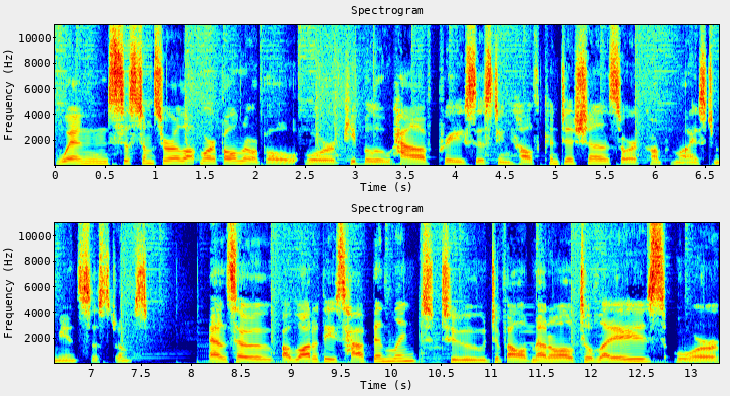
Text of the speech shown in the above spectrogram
when systems are a lot more vulnerable, or people who have pre existing health conditions or compromised immune systems. And so a lot of these have been linked to developmental delays or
